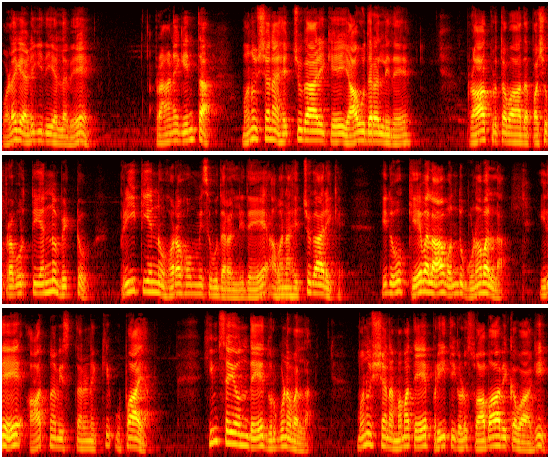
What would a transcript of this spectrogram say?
ಒಳಗೆ ಅಡಗಿದೆಯಲ್ಲವೇ? ಪ್ರಾಣಿಗಿಂತ ಮನುಷ್ಯನ ಹೆಚ್ಚುಗಾರಿಕೆ ಯಾವುದರಲ್ಲಿದೆ? ಪ್ರಾಕೃತವಾದ ಪಶು ಪ್ರವೃತ್ತಿಯನ್ನು ಬಿಟ್ಟು ಪ್ರೀತಿಯನ್ನು ಹೊರಹೊಮ್ಮಿಸುವುದರಲ್ಲಿದೆ ಅವನ ಹೆಚ್ಚುಗಾರಿಕೆ. ಇದು ಕೇವಲ ಒಂದು ಗುಣವಲ್ಲ, ಇದೇ ಆತ್ಮವಿಸ್ತರಣಕ್ಕೆ ಉಪಾಯ. ಹಿಂಸೆಯೊಂದೇ ದುರ್ಗುಣವಲ್ಲ. ಮನುಷ್ಯನ ಮಮತೆ, ಪ್ರೀತಿಗಳು ಸ್ವಾಭಾವಿಕವಾಗಿ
